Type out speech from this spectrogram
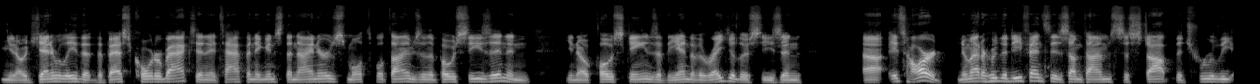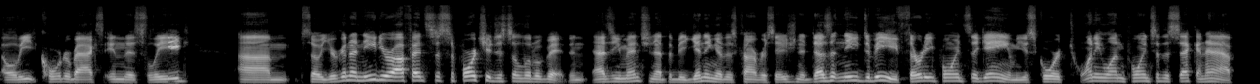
you know, generally the, the best quarterbacks, and it's happened against the Niners multiple times in the postseason and, you know, close games at the end of the regular season. Uh, it's hard, no matter who the defense is, sometimes to stop the truly elite quarterbacks in this league. Um, so you're going to need your offense to support you just a little bit. And as you mentioned at the beginning of this conversation, it doesn't need to be 30 points a game. You score 21 points in the second half.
